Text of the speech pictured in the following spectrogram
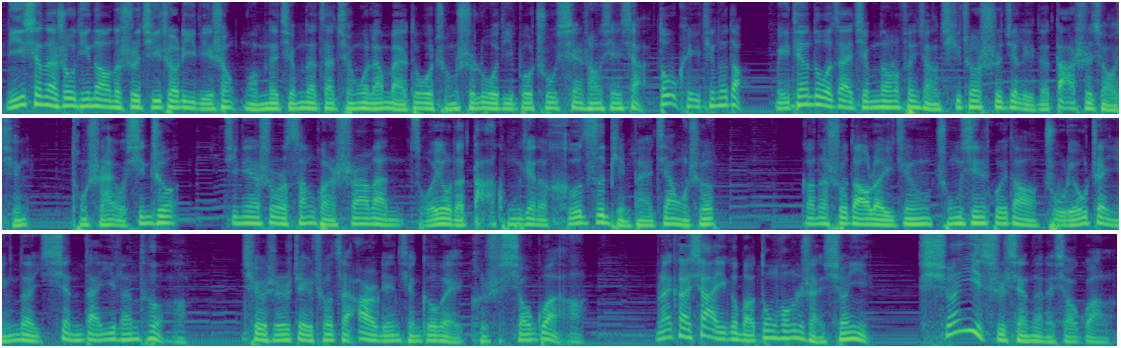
您现在收听到的是汽车立体声，我们的节目呢在全国两百多个城市落地播出，线上线下都可以听得到，每天都会在节目当中分享汽车世界里的大事小情，同时还有新车。今天说说三款十二万左右的大空间的合资品牌家用车，刚才说到了已经重新回到主流阵营的现代伊兰特啊，确实这个车在二十年前各位可是销冠啊。我们来看下一个吧，东风日产轩逸，轩逸是现在的销冠了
